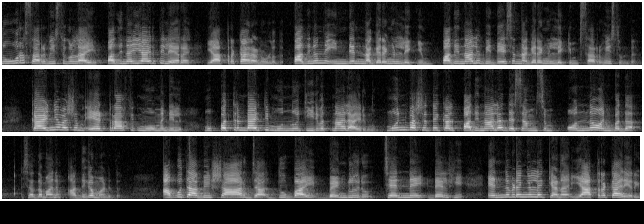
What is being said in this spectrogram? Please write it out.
നൂറ് സർവീസുകളായി പതിനയ്യായിരത്തിലേറെ യാത്രക്കാരാണ് ഉള്ളത് പതിനൊന്ന് ഇന്ത്യൻ നഗരങ്ങളിലേക്കും പതിനാല് വിദേശ നഗരങ്ങളിലേക്കും സർവീസ് ഉണ്ട് കഴിഞ്ഞ വർഷം എയർ ട്രാഫിക് മൂവ്മെന്റിൽ മുപ്പത്തിരണ്ടായിരത്തി മുന്നൂറ്റി ഇരുപത്തിനാലായിരുന്നു മുൻ വർഷത്തേക്കാൾ പതിനാല് ദശാംശം ഒന്ന് ഒൻപത് ശതമാനം അധികമാണിത്. Abu Dhabi Sharjah Dubai Bengaluru Chennai Delhi എന്നിവിടങ്ങളിലേക്കാണ് യാത്രക്കാരേറി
